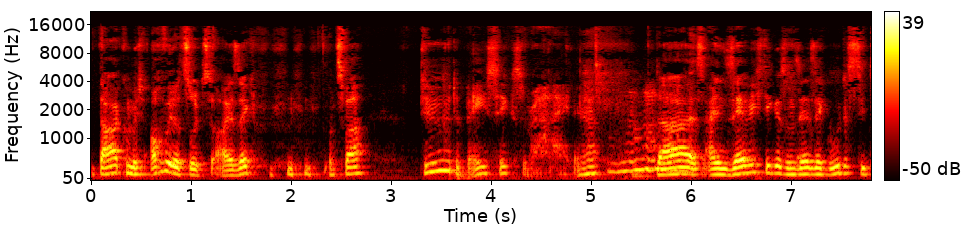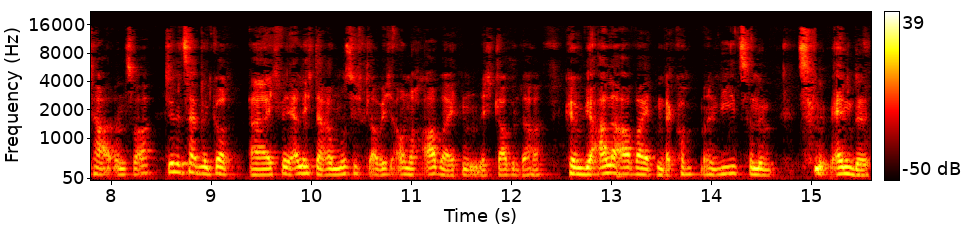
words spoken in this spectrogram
da komme ich auch wieder zurück zu Isaac. Und zwar, do the basics right. Ja? Da ist ein sehr wichtiges und sehr, sehr gutes Zitat. Und zwar, schöne Zeit mit Gott. Äh, ich bin ehrlich, daran muss ich, glaube ich, auch noch arbeiten. Und ich glaube, da können wir alle arbeiten. Da kommt man nie zu einem, zu einem Ende.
